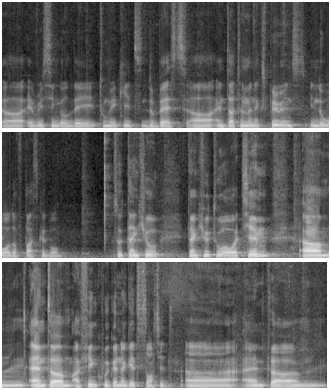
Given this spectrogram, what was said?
uh, every single day to make it the best uh, entertainment experience in the world of basketball. So thank you, thank you to our team. Um, and um, I think we're going to get started. Uh, and um,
